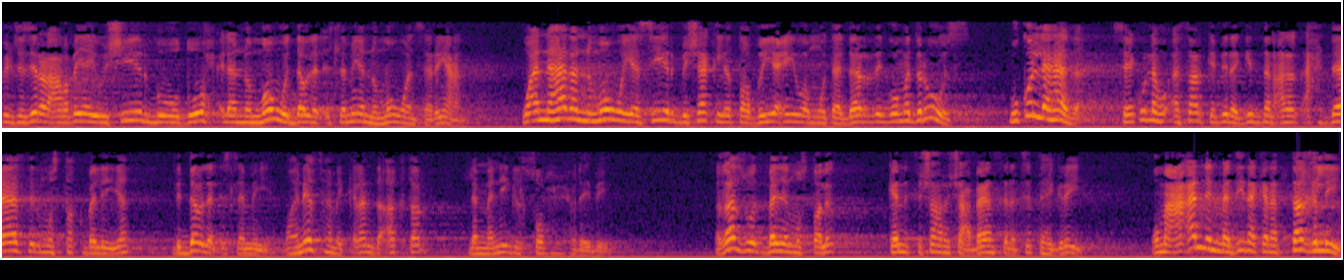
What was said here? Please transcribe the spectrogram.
في الجزيرة العربية يشير بوضوح إلى نمو الدولة الإسلامية نموا سريعا. وأن هذا النمو يسير بشكل طبيعي ومتدرج ومدروس. وكل هذا سيكون له آثار كبيرة جدا على الأحداث المستقبلية للدولة الإسلامية. وهنفهم الكلام ده أكتر لما نيجي لصلح الحديبية. غزوة بني المصطلق كانت في شهر شعبان سنة 6 هجرية. ومع أن المدينة كانت تغلي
